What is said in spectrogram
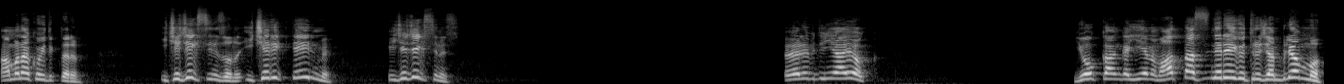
Amına koyduklarım. İçeceksiniz onu. İçerik değil mi? İçeceksiniz. Öyle bir dünya yok. Yok kanka yiyemem. Hatta sizi nereye götüreceğim biliyor musun?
